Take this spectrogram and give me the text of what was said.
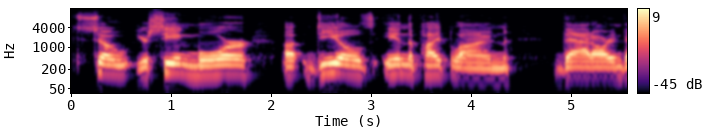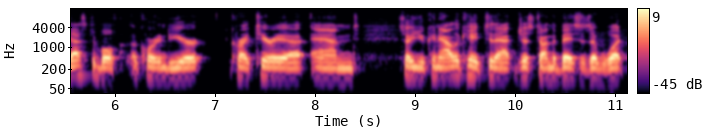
So you're seeing more uh, deals in the pipeline that are investable according to your criteria, and so you can allocate to that just on the basis of what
